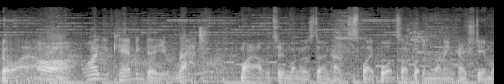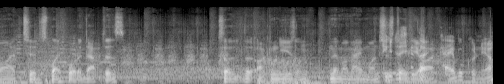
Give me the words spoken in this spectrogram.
So I, um, Oh, why are you camping there, you rat? My other two monitors don't have display ports, so I've got them running HDMI to DisplayPort adapters, so that I can use them. And then my main one's You just could just get DVI that cable, couldn't you?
